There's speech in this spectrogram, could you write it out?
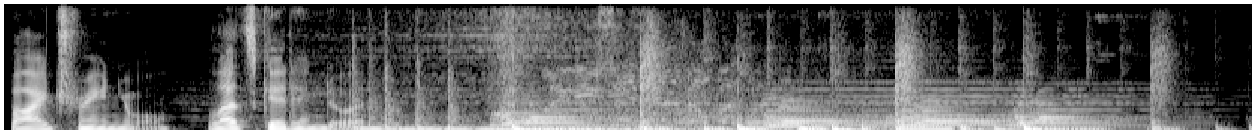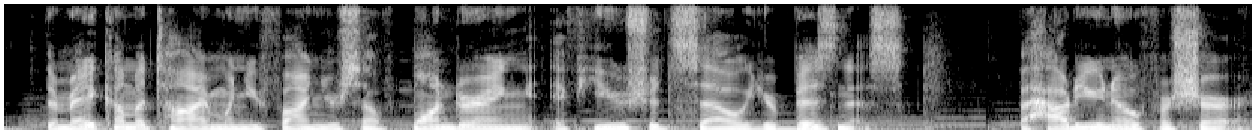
by Trainual. Let's get into it. There may come a time when you find yourself wondering if you should sell your business. But how do you know for sure?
